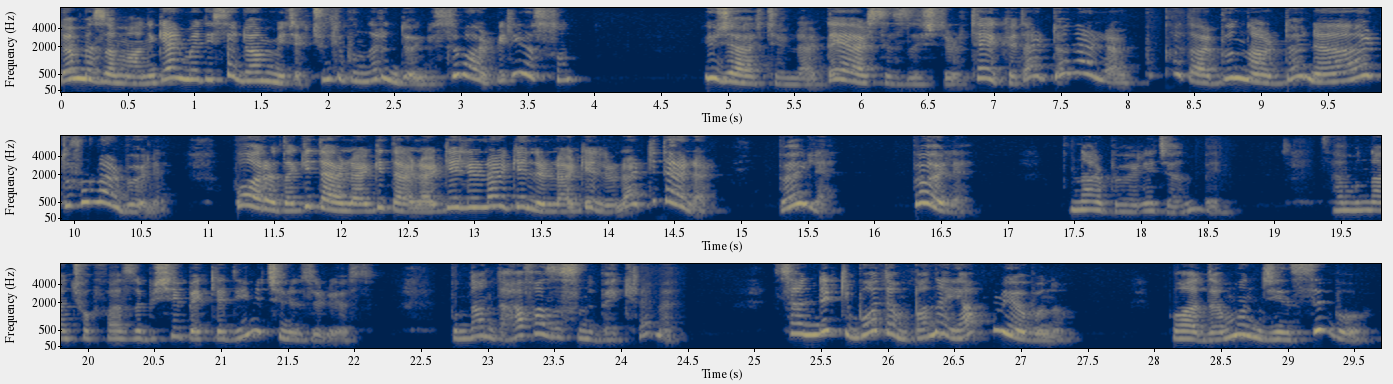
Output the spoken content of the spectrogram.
Dönme zamanı gelmediyse dönmeyecek. Çünkü bunların döngüsü var biliyorsun. Yüceltirler, değersizleştirir, terk eder, dönerler. Bu kadar. Bunlar döner, dururlar böyle. Bu arada giderler, giderler, gelirler, gelirler, gelirler, giderler. Böyle. Böyle. Bunlar böyle canım benim. Sen bundan çok fazla bir şey beklediğin için üzülüyorsun. Bundan daha fazlasını bekleme. Sen de ki bu adam bana yapmıyor bunu. Bu adamın cinsi bu.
